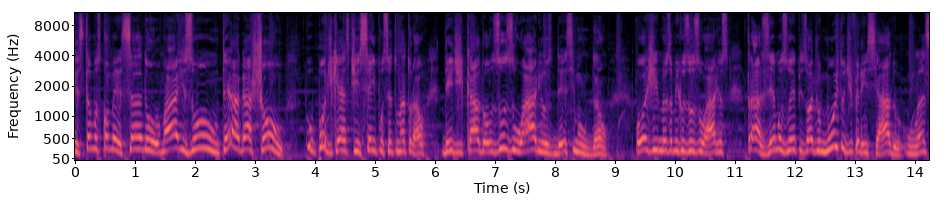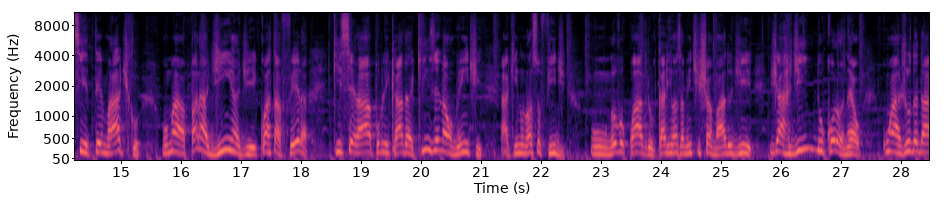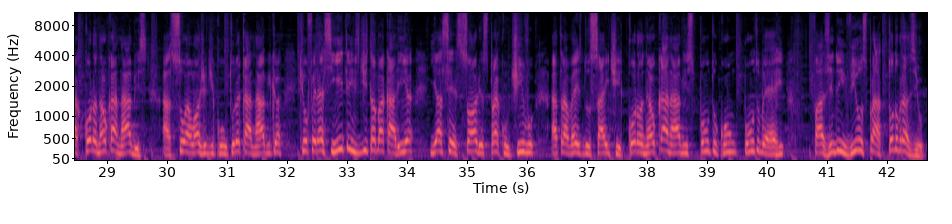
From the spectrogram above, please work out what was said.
Estamos começando mais um TH Show, o podcast 100% natural dedicado aos usuários desse mundão. Hoje, meus amigos usuários, trazemos um episódio muito diferenciado, um lance temático, uma paradinha de quarta-feira que será publicada quinzenalmente aqui no nosso feed um novo quadro carinhosamente chamado de Jardim do Coronel, com a ajuda da Coronel Cannabis, a sua loja de cultura canábica que oferece itens de tabacaria e acessórios para cultivo através do site coronelcannabis.com.br, fazendo envios para todo o Brasil.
